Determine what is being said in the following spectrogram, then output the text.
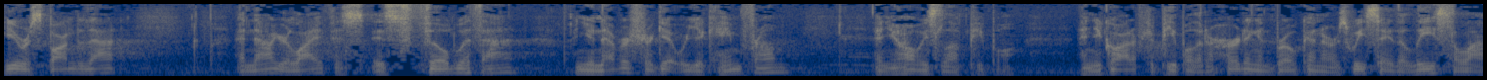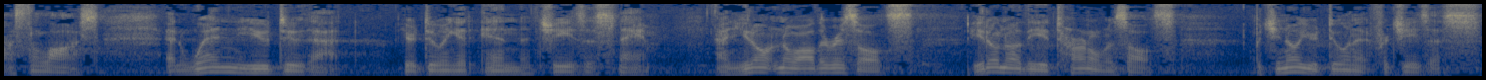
You respond to that, and now your life is, is filled with that, and you never forget where you came from, and you always love people. And you go out after people that are hurting and broken, or as we say, the least, the last, and the lost. And when you do that, you're doing it in Jesus' name. And you don't know all the results. You don't know the eternal results. But you know you're doing it for Jesus.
